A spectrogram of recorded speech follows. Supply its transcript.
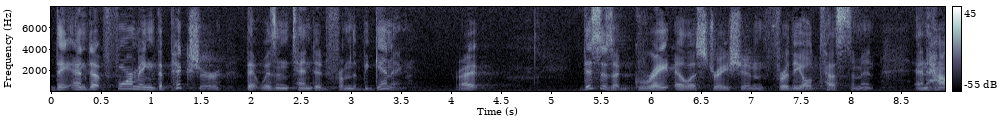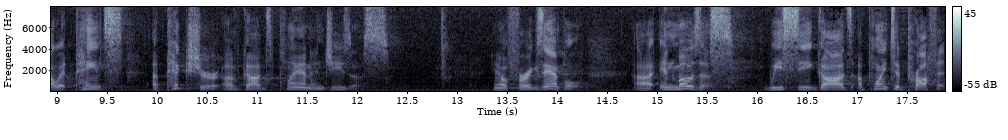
they end up forming the picture that was intended from the beginning, right? This is a great illustration for the Old Testament and how it paints a picture of God's plan in Jesus. You know, for example, uh, in Moses, we see God's appointed prophet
